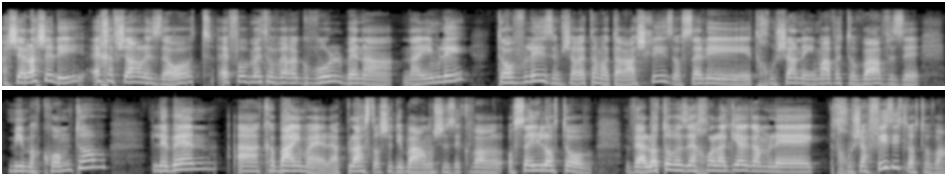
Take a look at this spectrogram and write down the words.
השאלה שלי, איך אפשר לזהות איפה באמת עובר הגבול בין הנעים לי, טוב לי, זה משרת את המטרה שלי, זה עושה לי תחושה נעימה וטובה וזה ממקום טוב, לבין הקביים האלה, הפלסטר שדיברנו, שזה כבר עושה לי לא טוב. והלא טוב הזה יכול להגיע גם לתחושה פיזית לא טובה.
